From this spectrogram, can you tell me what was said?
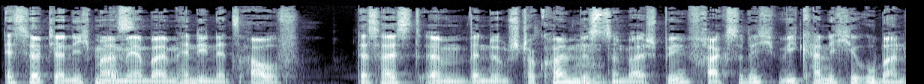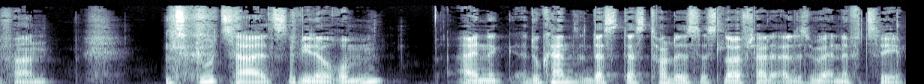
Es hört ja nicht mal Was? mehr beim Handynetz auf. Das heißt, ähm, wenn du in Stockholm bist Mhm. zum Beispiel, fragst du dich, wie kann ich hier U-Bahn fahren? Du zahlst wiederum eine, du kannst, das, das Tolle ist, es läuft halt alles über NFC.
